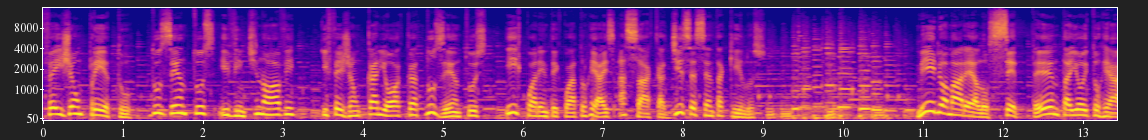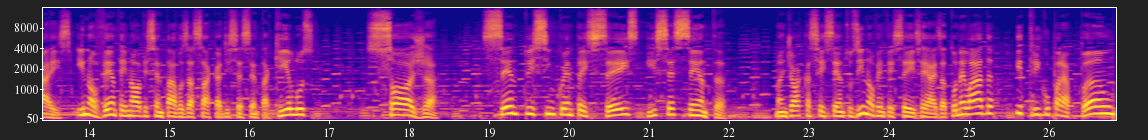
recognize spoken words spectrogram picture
Feijão preto, 229 e feijão carioca, 244 reais a saca de 60 quilos. Milho amarelo, R$ 78,99 a saca de 60 quilos. Soja, R$ 156,60. Mandioca, 696 reais a tonelada. E trigo para pão,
